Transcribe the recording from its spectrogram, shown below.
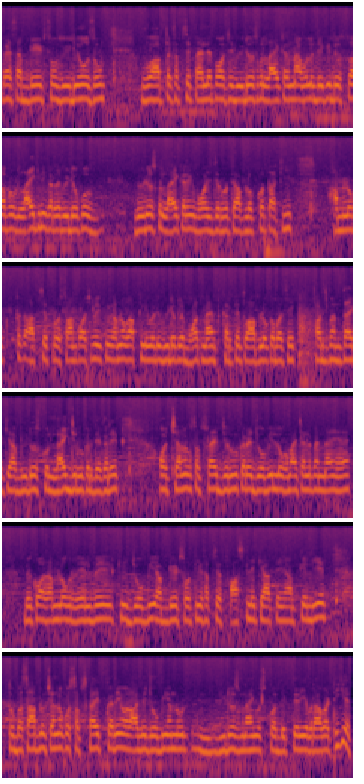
फ्रेश अपडेट्स हो वीडियोस हो, वो आप तक सबसे पहले पहुँचे। वीडियोस को लाइक करना, बोले देखिए दोस्तों, आप लोग लाइक नहीं कर रहे वीडियो को। वीडियोस को लाइक करने की बहुत ज़रूरत है आप लोग को, ताकि हम लोग तक आपसे प्रोत्साहन पहुँचे, क्योंकि हम लोग आपके लिए वीडियो के लिए बहुत मेहनत करते हैं। तो आप लोग का बस एक फ़र्ज़ बनता है कि आप वीडियोज़ को लाइक ज़रूर कर दिया करें और चैनल को सब्सक्राइब ज़रूर करें। जो भी लोग हमारे चैनल पर नए हैं बिकॉज़ हम लोग रेलवे की जो भी अपडेट्स होती है, सबसे फास्ट लेके आते हैं आपके लिए। तो बस आप लोग चैनल को सब्सक्राइब करें और आगे जो भी हम लोग वीडियोज़ बनाएँगे, उसको देखते रहिए बराबर, ठीक है?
